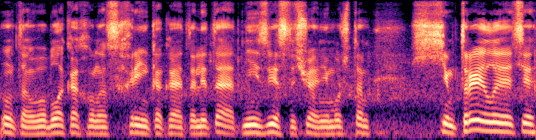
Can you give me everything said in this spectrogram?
ну, там в облаках у нас хрень какая-то летает, неизвестно, что они, может, там химтрейлы эти.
